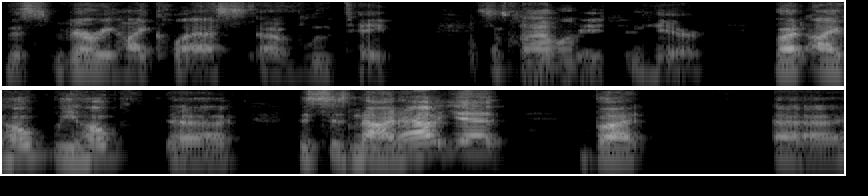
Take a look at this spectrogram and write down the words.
this very high class uh, blue tape implementation here. But I hope, we hope uh, this is not out yet, but uh,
